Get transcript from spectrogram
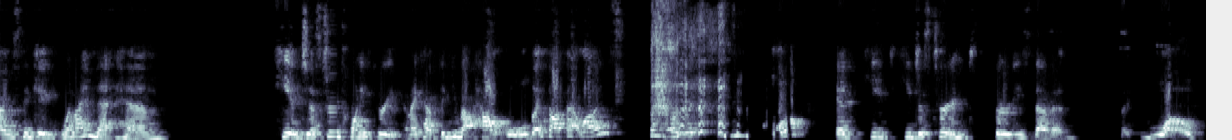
I was thinking when I met him, he had just turned 23, and I kept thinking about how old I thought that was. Like, and he he just turned 37. Like, whoa.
